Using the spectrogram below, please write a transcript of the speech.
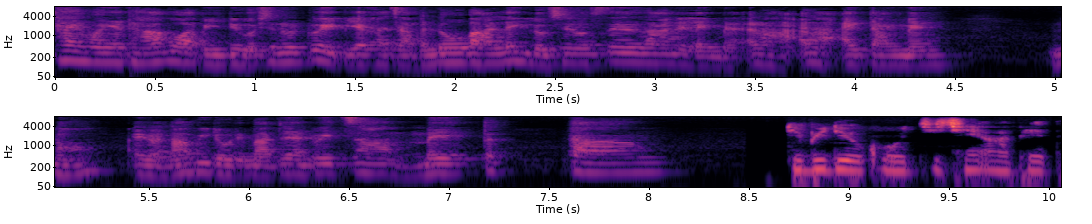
ထိုင်ဝမ်ယထာပေါ်ဗီဒီယိုကိုကျွန်တော်တွေ့ပြီးအခါကျဘလို့ပါလိမ့်လို့ကျွန်တော်စဉ်းစားနေလိမ့်မယ်အဲ့ဒါအဲ့ဒါအဲ့တိုင်းပဲနော်အဲ့တော့နောက်ဗီဒီယိုတွေမှာပြန်တွေ့ကြမယ်တတောင်း ဒီဗီဒီယိုကိုကြည့်ချင်းအဖြစ်တ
